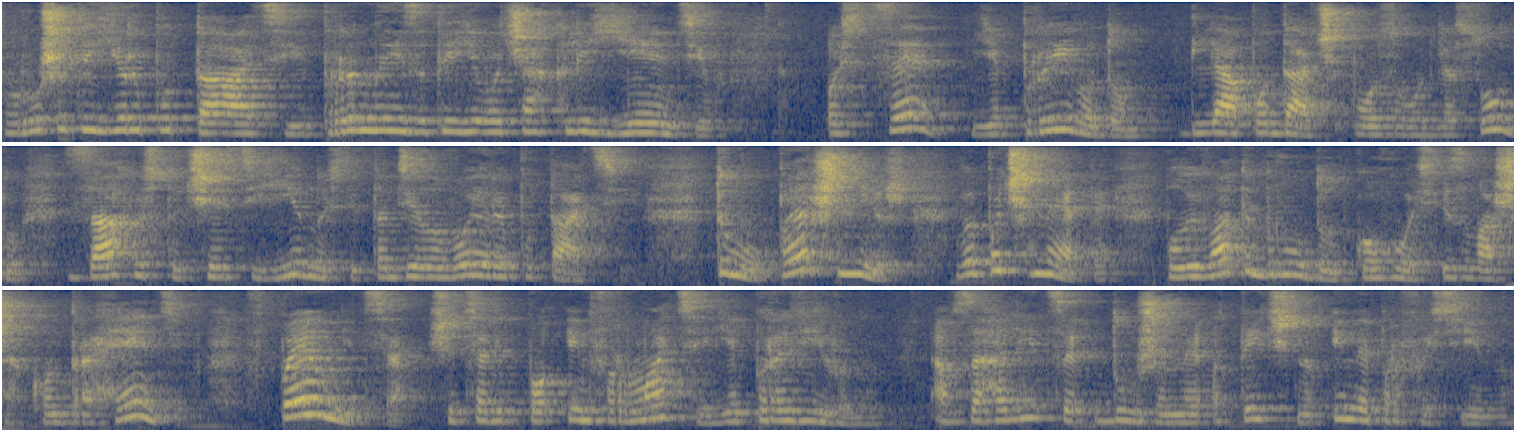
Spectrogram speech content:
порушити її репутації, принизити її в очах клієнтів. Ось це є приводом для подачі позову для суду захисту честі гідності та ділової репутації. Тому, перш ніж ви почнете поливати брудом когось із ваших контрагентів, впевніться, що ця інформація є перевіреною. А взагалі це дуже неетично і непрофесійно.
